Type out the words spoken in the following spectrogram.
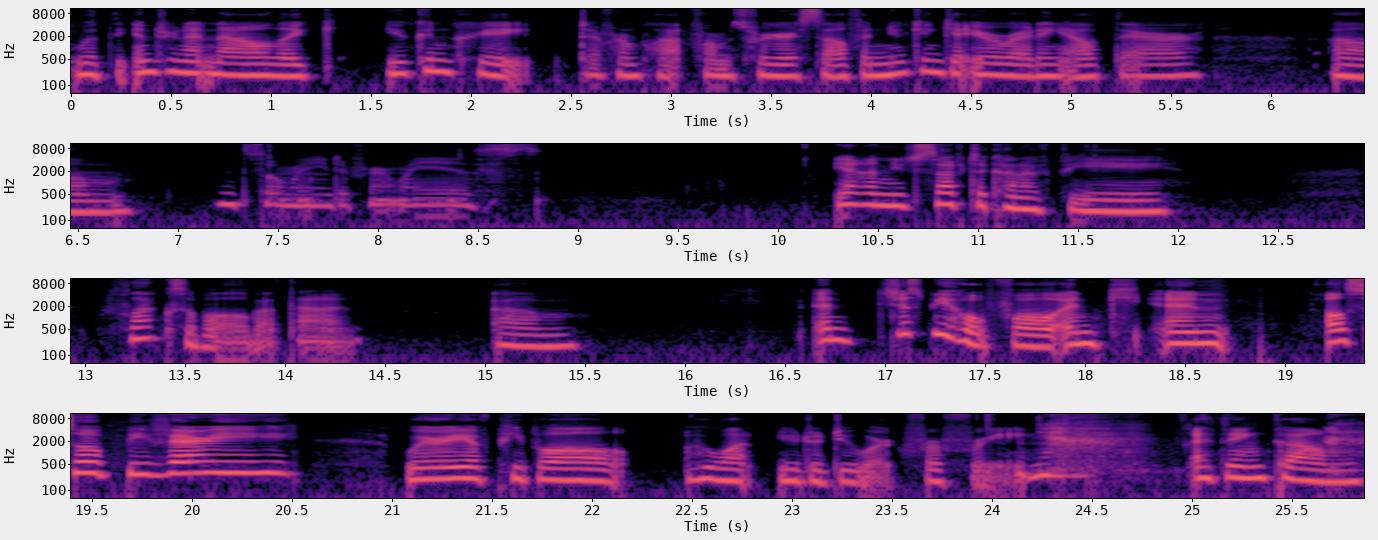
with the internet now, like you can create different platforms for yourself and you can get your writing out there um, in so many different ways. Yeah, and you just have to kind of be flexible about that. Um, and just be hopeful and and also be very wary of people who want you to do work for free. I think um,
